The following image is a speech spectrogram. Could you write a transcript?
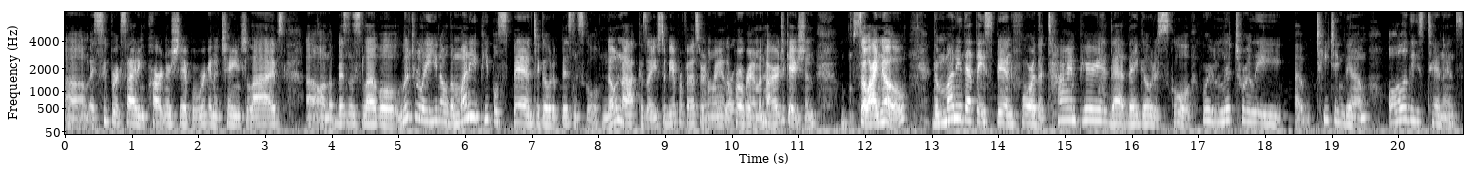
um, a super exciting partnership where we're going to change lives uh, on the business level. Literally, you know, the money people spend to go to business school, no knock, because I used to be a professor and ran right. a program in higher education. So I know the money that they spend for the time period that they go to school, we're literally um, teaching them all of these tenants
